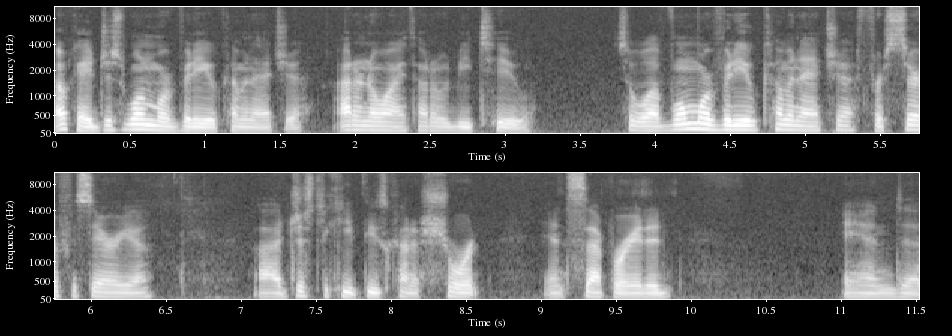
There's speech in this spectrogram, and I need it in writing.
Okay, just one more video coming at you. I don't know why I thought it would be two. So we'll have one more video coming at you for surface area, uh, just to keep these kind of short and separated. And uh,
